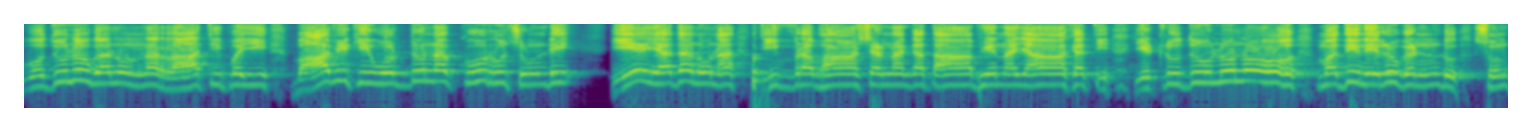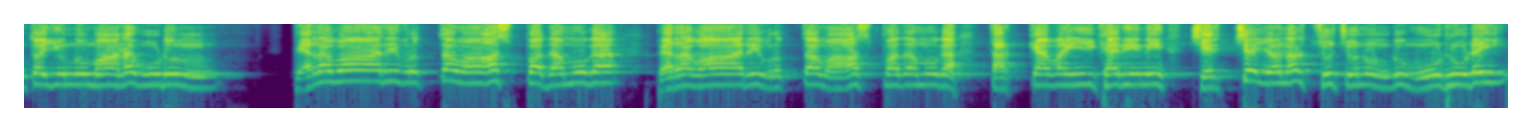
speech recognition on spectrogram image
వదులుగనున్న రాతిపై బావికి ఒడ్డున కూరుచుండి ఏ యదనున తీవ్ర భాషణ గతాభినయాహతి ఎట్లు దూలునో మది నెరుగండు సొంతయును మానవుడున్. పెరవారి వృత్తమాస్పదముగా పెరవారి వృత్తమాస్పదముగా తర్కవైఖరిని చర్చయొనర్చుచునుండు మూఢుడై.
